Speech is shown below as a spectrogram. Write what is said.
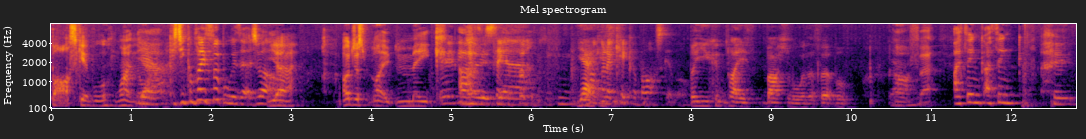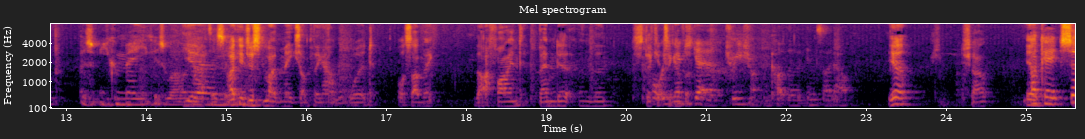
basketball. Why not? Yeah, because you can play football with it as well. Yeah. I'll just like make. I hope, yeah. You're Yeah, not going to you- kick a basketball. But you can play basketball with a football. Oh, fair. I think I think hoop as you can make as well. Yeah. There's a- I could just like make something out of wood or something that I find, bend it, and then stick Or it you could together. just get a tree trunk and cut the inside out. Yeah. Shout. Yeah. Okay, so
